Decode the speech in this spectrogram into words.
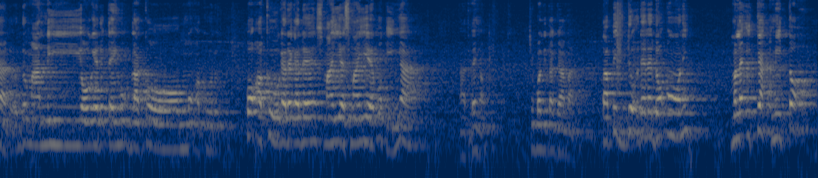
Dah duk, duk mandi. Orang duk tengok belakang mak aku duk. Pak aku kadang-kadang semaya-semaya pun tinggal. Ha, tengok. Cuba kita gambar. Tapi duduk dalam doa ni. Malaikat minta.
